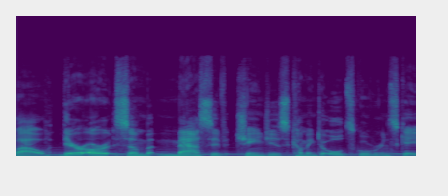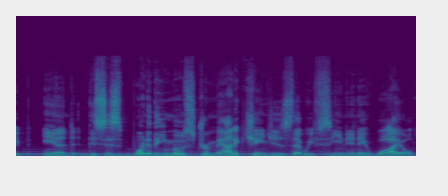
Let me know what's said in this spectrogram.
Wow, there are some massive changes coming to old school RuneScape, and this is one of the most dramatic changes that we've seen in a while.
